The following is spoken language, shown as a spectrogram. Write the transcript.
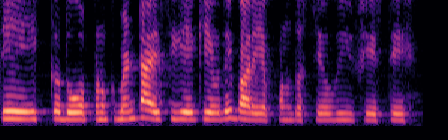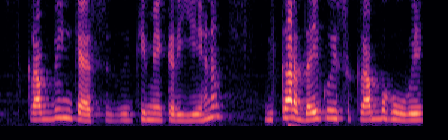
ਤੇ ਇੱਕ ਦੋ ਆਪਾਂ ਨੂੰ ਕਮੈਂਟ ਆਏ ਸੀਗੇ ਕਿ ਉਹਦੇ ਬਾਰੇ ਆਪਾਂ ਨੂੰ ਦੱਸਿਓ ਵੀ ਫੇਸ ਤੇ ਸਕਰਬਿੰਗ ਕੈਸੇ, ਕਿਵੇਂ ਕਰੀਏ, ਹਨਾ? ਵੀ ਘਰ ਦਾ ਹੀ ਕੋਈ ਸਕਰਬ ਹੋਵੇ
